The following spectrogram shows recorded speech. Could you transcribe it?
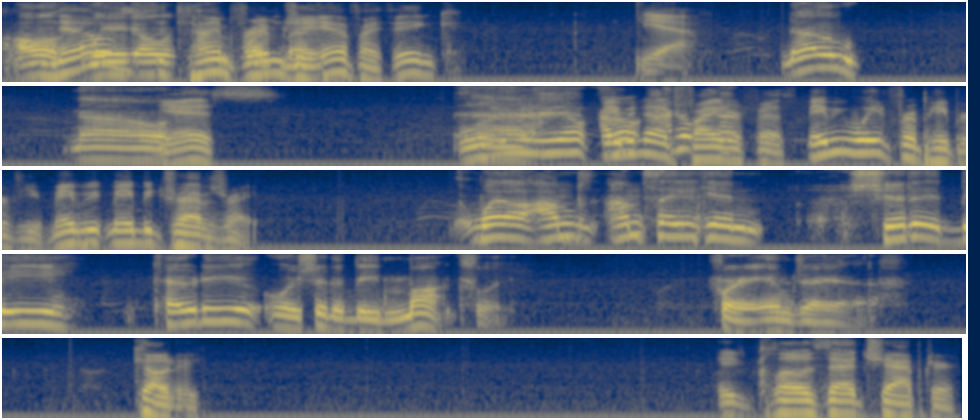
All, now we is the time for one. MJF, I think. Yeah. No. No. Yes. Uh, Well, you know, maybe don't- I not don't Fighter know. Fest. Maybe wait for a pay per view. Maybe maybe Trav's right. Well, I'm I'm thinking, should it be Cody or should it be Moxley for MJF? Cody. It closed that chapter.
